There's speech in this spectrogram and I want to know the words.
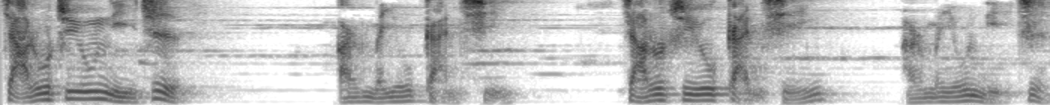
假如只有理智而没有感情，假如只有感情。而没有理智，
